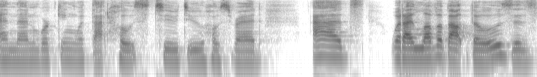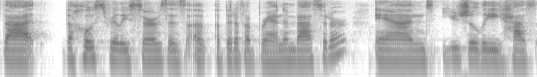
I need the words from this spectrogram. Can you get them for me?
and then working with that host to do host read ads. What I love about those is that the host really serves as a, a, bit of a brand ambassador and usually has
